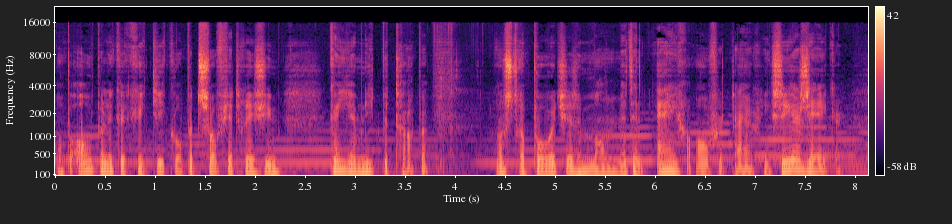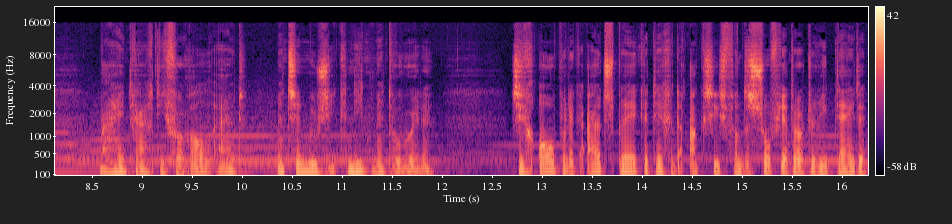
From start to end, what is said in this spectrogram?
Op openlijke kritiek op het Sovjetregime kun je hem niet betrappen. Rostropovich is een man met een eigen overtuiging, zeer zeker. Maar hij draagt die vooral uit met zijn muziek, niet met woorden. Zich openlijk uitspreken tegen de acties van de Sovjet-autoriteiten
